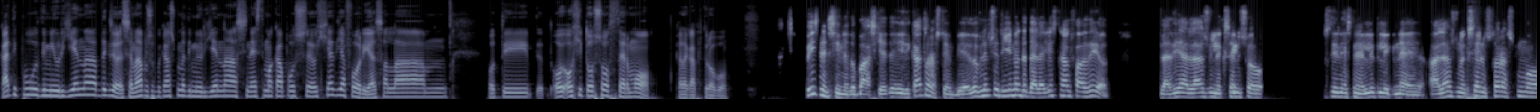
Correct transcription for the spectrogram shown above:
Κάτι που δημιουργεί ένα, δεν ξέρω, σε μένα προσωπικά, ας πούμε, δημιουργεί ένα συνέστημα κάπως, ε, όχι αδιαφορίας, αλλά ότι, όχι τόσο θερμό, κατά κάποιο τρόπο. Business είναι το μπάσκετ, ειδικά τώρα στο NBA. Εδώ βλέπεις ότι γίνονται ανταλλαγές στην Α2. Δηλαδή αλλάζουν ξένους στην, στην Elite League, ναι. Αλλάζουν ξένους τώρα, ας πούμε, ο,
